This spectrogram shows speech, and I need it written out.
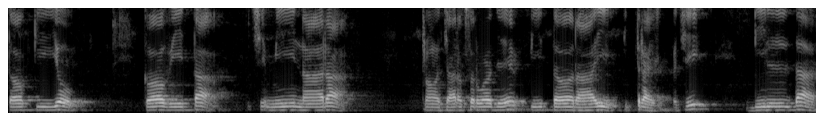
તકિયો, કવિતા પછી મિનારા ત્રણ ચાર અક્ષરવાળા જે, પિતરાઈ પિતરાઈ, પછી દિલદાર,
